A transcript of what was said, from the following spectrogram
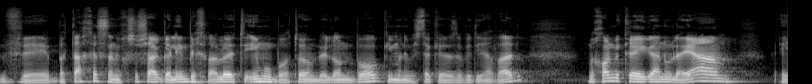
ובתכלס אני חושב שהגלים בכלל לא התאימו באותו יום ללונבורג, אם אני מסתכל על זה בדיעבד. בכל מקרה הגענו לים, אה,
